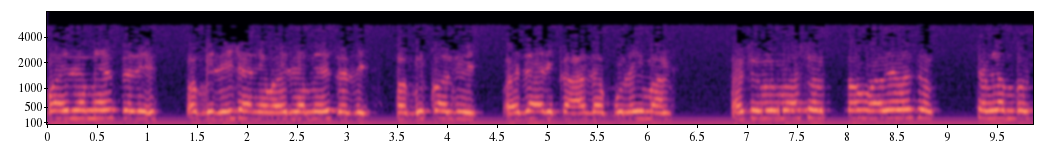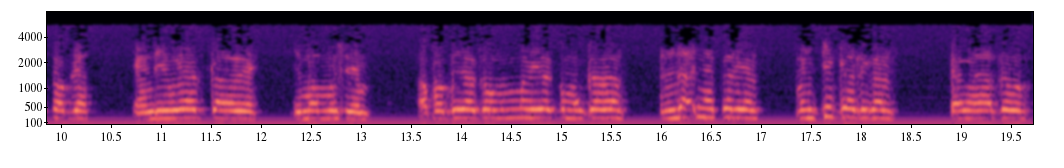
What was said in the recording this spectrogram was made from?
wa illam yastati fa bi lisani wa illam yastati wa dhalika adabul iman Rasulullah sallallahu alaihi wasallam bersabda yang diriwayatkan oleh Imam Muslim. Apabila kamu melihat kemungkaran hendaknya kalian mencegah dengan dengan atau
